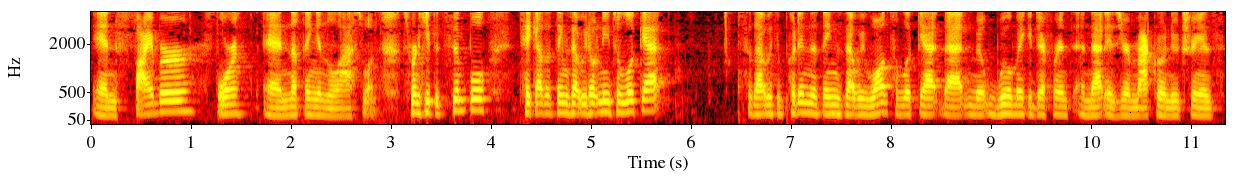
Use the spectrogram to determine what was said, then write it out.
and fiber fourth, and nothing in the last one. So we're going to keep it simple, take out the things that we don't need to look at, so that we can put in the things that we want to look at that will make a difference, and that is your macronutrients,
